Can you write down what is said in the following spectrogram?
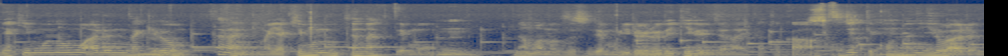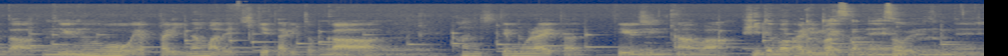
焼き物もあるんだけど、うん。さらにまあ焼き物じゃなくても、うん。生の土でもいろいろできるんじゃないかとか、そうだね。土ってこんなに色あるんだっていうのをやっぱり生で聞けたりとか、うん。感じてもらえたっていう実感はフィードバックありま。すね。そうですうんね。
